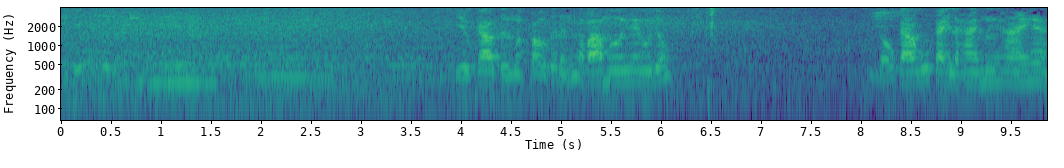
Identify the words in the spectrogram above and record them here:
chi tiết ha cô chú. Chiều cao từ mặt bầu tới đỉnh là 30 nha cô chú. Độ cao của cây là 22 ha.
